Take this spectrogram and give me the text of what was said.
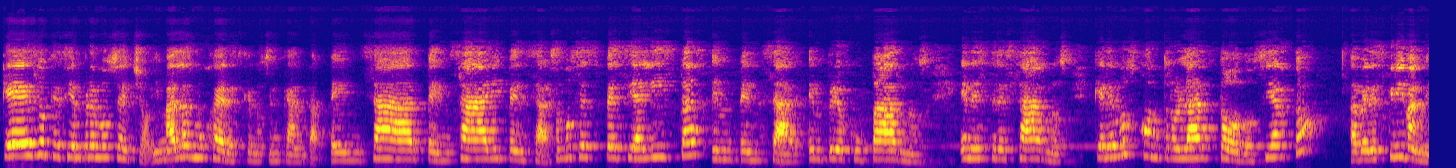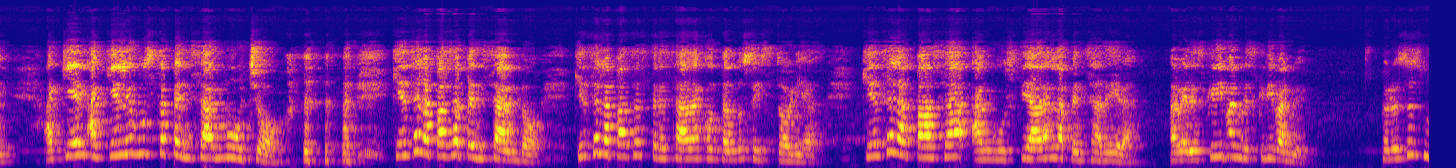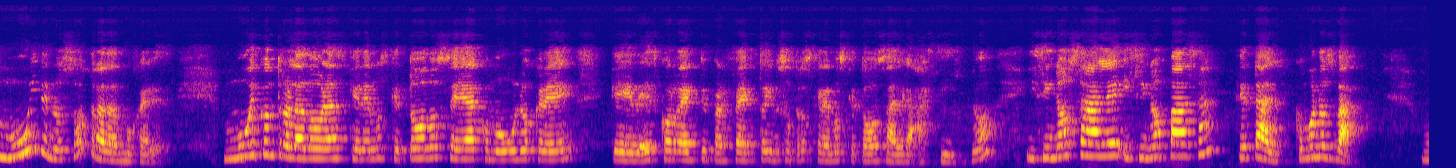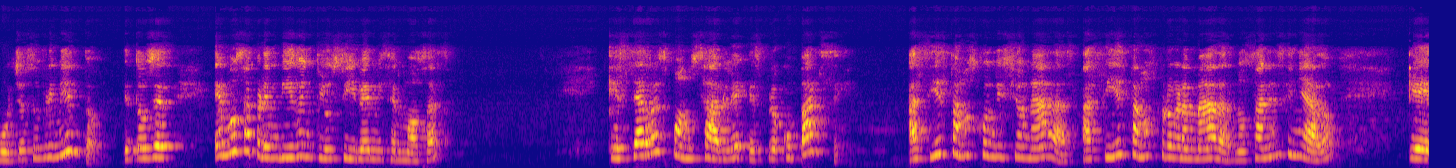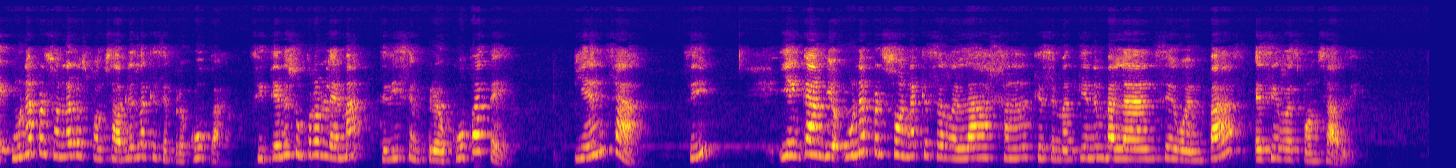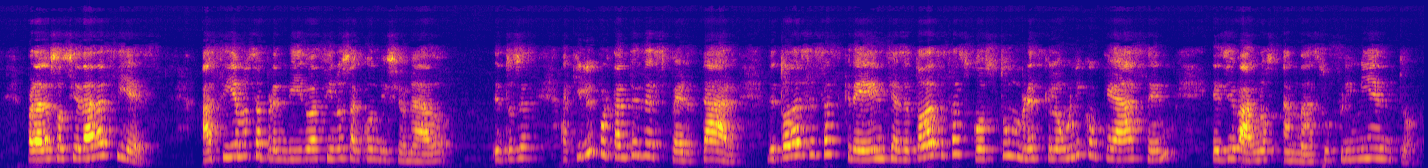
¿Qué es lo que siempre hemos hecho? Y más las mujeres que nos encanta. Pensar, pensar y pensar. Somos especialistas en pensar, en preocuparnos, en estresarnos. Queremos controlar todo, ¿cierto? A ver, escríbanme. ¿A quién, ¿A quién le gusta pensar mucho? ¿Quién se la pasa pensando? ¿Quién se la pasa estresada contándose historias? ¿Quién se la pasa angustiada en la pensadera? A ver, escríbanme, escríbanme. Pero eso es muy de nosotras las mujeres. Muy controladoras, queremos que todo sea como uno cree que es correcto y perfecto y nosotros queremos que todo salga así, ¿no? Y si no sale y si no pasa, ¿qué tal? ¿Cómo nos va? Mucho sufrimiento. Entonces, hemos aprendido inclusive, mis hermosas, que ser responsable es preocuparse. Así estamos condicionadas, así estamos programadas. Nos han enseñado que una persona responsable es la que se preocupa. Si tienes un problema, te dicen, preocúpate, piensa, ¿sí? Y en cambio, una persona que se relaja, que se mantiene en balance o en paz, es irresponsable. Para la sociedad así es. Así hemos aprendido, así nos han condicionado Entonces, aquí lo importante es despertar de todas esas creencias, de todas esas costumbres que lo único que hacen es llevarnos a más sufrimiento.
